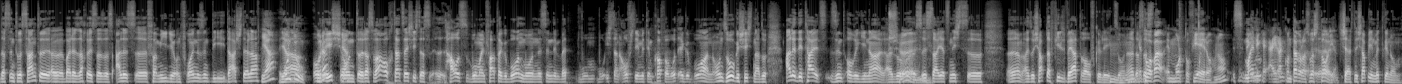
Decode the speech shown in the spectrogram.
das Interessante äh, bei der Sache ist, dass es alles äh, Familie und Freunde sind, die Darsteller. Ja? ja Und du, Und oder? ich. Ja. Und äh, das war auch tatsächlich das äh, Haus, wo mein Vater geboren worden ist, in dem Bett, wo, wo ich dann aufstehe mit dem Koffer, wurde er geboren. Und so Geschichten. Also alle Details sind original. Also Schön. es ist da jetzt nichts. Äh, äh, also ich habe da viel Wert drauf gelegt. So, ne? E dass tuo das, papà è molto fiero, no? mein- che hai raccontato la sua storia. Äh, certo, ich habe ihn mitgenommen.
